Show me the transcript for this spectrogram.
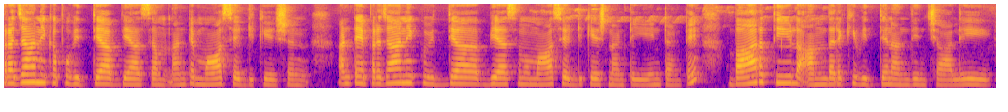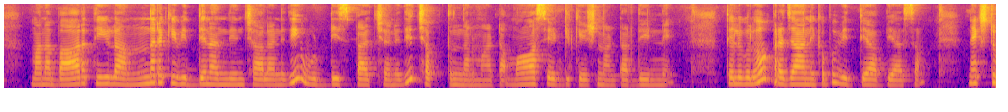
ప్రజానికపు విద్యాభ్యాసం అంటే మాస్ ఎడ్యుకేషన్. అంటే ప్రజానిక విద్యాభ్యాసము మాస్ ఎడ్యుకేషన్ అంటే ఏంటంటే భారతీయుల అందరికీ విద్యను అందించాలి. మన భారతీయుల అందరికీ విద్యను అందించాలనేది వుడ్ డిస్పాచ్ అనేది చెప్తుందనమాట మాస్ ఎడ్యుకేషన్ అంటారు దీన్ని. తెలుగులో ప్రజానికపు విద్యాభ్యాసం. నెక్స్ట్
